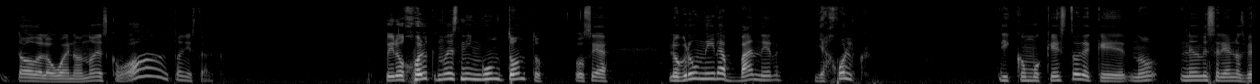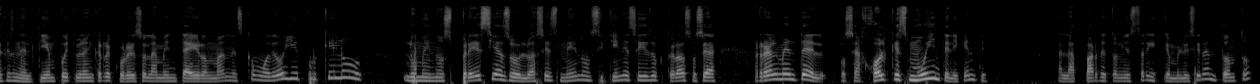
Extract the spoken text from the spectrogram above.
y todo lo bueno, ¿no? Es como, oh, Tony Stark. Pero Hulk no es ningún tonto. O sea, logró unir a Banner y a Hulk. Y como que esto de que no, no le salían los viajes en el tiempo y tuvieran que recorrer solamente a Iron Man, es como de, oye, ¿por qué lo, lo menosprecias o lo haces menos si tiene seis doctorados? O sea, realmente, el, o sea, Hulk es muy inteligente. A la par de Tony Stark y que me lo hicieran tonto,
